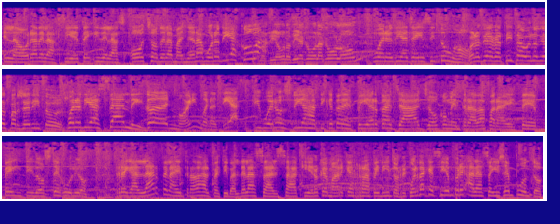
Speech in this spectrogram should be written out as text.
en la hora de las 7 y de las 8 de la mañana. Buenos días, Cuba. Buenos días, buenos días, que bola, que bolón. Buenos días, Jaycee Tunjo. Buenos días, gatita. Buenos días, parceritos. Buenos días, Sandy. Good morning, buenos días. Y buenos días a ti que te despiertas ya yo con entradas para este 22 de julio. Regalarte las entradas al Festival de la Salsa. Quiero que marques rapidito. Recuerda que siempre a las 6 en punto,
